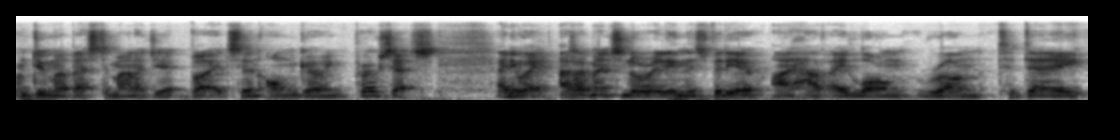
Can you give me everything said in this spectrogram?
I'm doing my best to manage it, but it's an ongoing process. Anyway, as I mentioned already in this video, I have a long run today.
